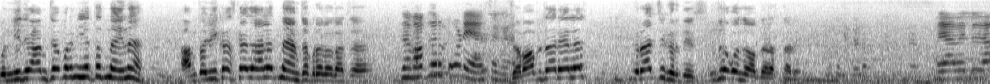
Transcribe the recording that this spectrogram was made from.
पण निधी आमच्यापर्यंत येतच नाही ना. आमचा विकास काय झालाच नाही आमच्या प्रभागाचा. जबाबदार कोण आहे या सगळ्या? जबाबदार याला राज्य करतेस दुसरं कोण जबाबदार असणार आहे? यावेळेला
